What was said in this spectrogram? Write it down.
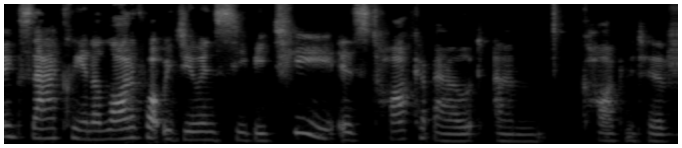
Exactly. And a lot of what we do in CBT is talk about um, cognitive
